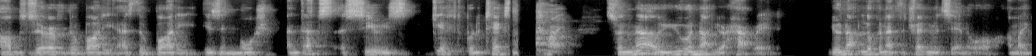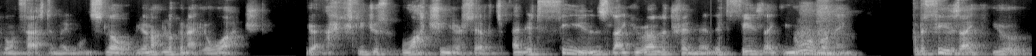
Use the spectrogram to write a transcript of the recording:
observe the body as the body is in motion. And that's a serious gift, but it takes time. So now you are not your heart rate. You're not looking at the treadmill saying, oh, am I going fast? Am I going slow? You're not looking at your watch. You're actually just watching yourself. And it feels like you're on the treadmill. It feels like you're running, but it feels like you're,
